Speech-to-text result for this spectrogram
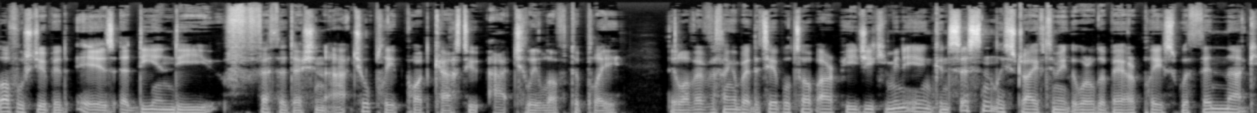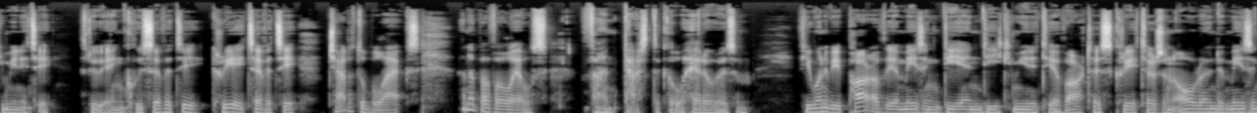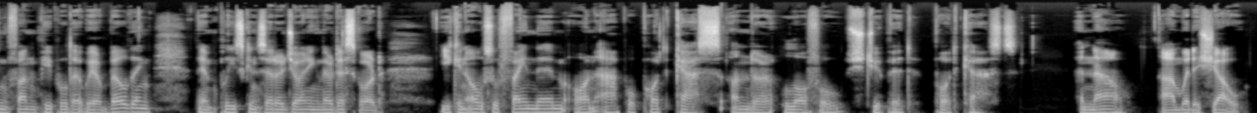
Lawful Stupid is a D&D 5th edition actual play podcast who actually love to play. They love everything about the tabletop RPG community and consistently strive to make the world a better place within that community through inclusivity, creativity, charitable acts, and above all else, fantastical heroism. If you want to be part of the amazing D&D community of artists, creators, and all-round amazing fun people that we are building, then please consider joining their Discord. You can also find them on Apple Podcasts under Lawful Stupid Podcasts. And now, I'm with the show.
